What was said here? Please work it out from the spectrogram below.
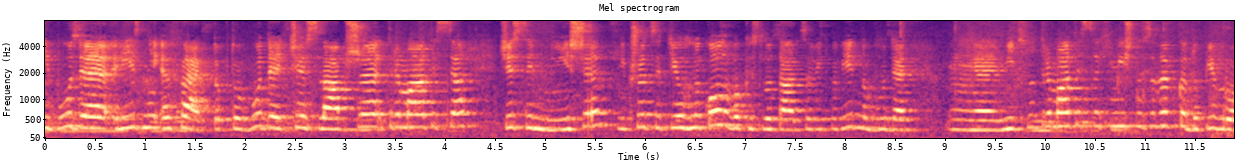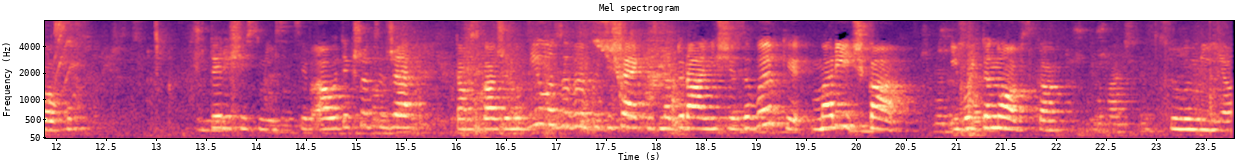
і буде різний ефект. Тобто буде чи слабше триматися, чи сильніше. Якщо це тіогликолова кислота, це відповідно буде е, міцно триматися хімічна завивка до півроку. 4-6 місяців. А от якщо це вже там, скажімо, біла завивка чи ще якісь натуральніші завивки, Марічка і Войтановська Соломія.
